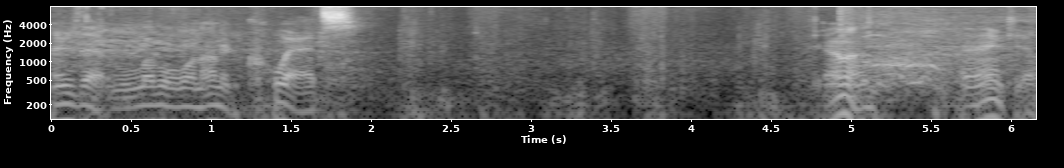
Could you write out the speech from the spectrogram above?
There's that level 100 quets. Come on. Thank you.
